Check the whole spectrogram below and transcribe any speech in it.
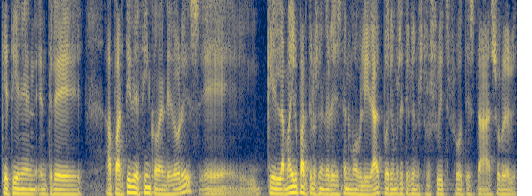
que tienen entre a partir de cinco vendedores, eh, que la mayor parte de los vendedores están en movilidad. Podríamos decir que nuestro sweet spot está sobre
